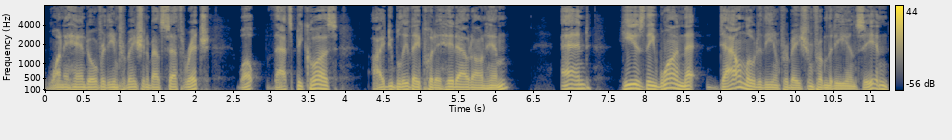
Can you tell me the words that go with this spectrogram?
want to hand over the information about Seth Rich? Well, that's because I do believe they put a hit out on him. And he is the one that downloaded the information from the DNC and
